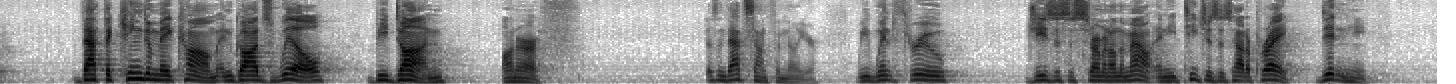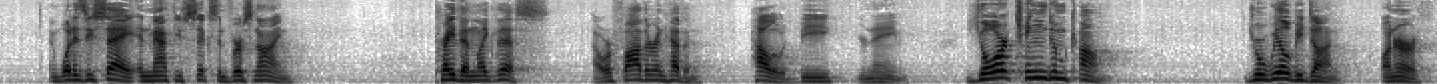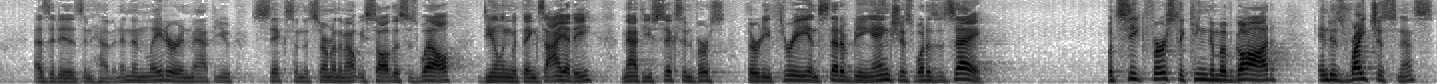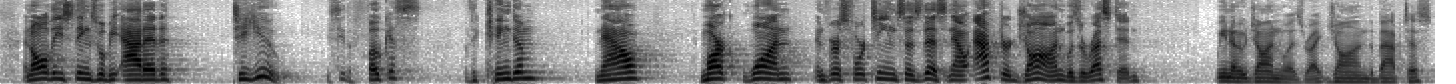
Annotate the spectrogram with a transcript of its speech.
that the kingdom may come and God's will be done on earth. Doesn't that sound familiar? We went through Jesus' Sermon on the Mount and he teaches us how to pray, didn't he? And what does he say in Matthew 6 and verse 9? Pray then like this Our Father in heaven, hallowed be your name. Your kingdom come, your will be done on earth as it is in heaven. And then later in Matthew 6 in the Sermon on the Mount, we saw this as well, dealing with anxiety. Matthew 6 and verse 33, instead of being anxious, what does it say? But seek first the kingdom of God and his righteousness, and all these things will be added to you. You see the focus of the kingdom now, Mark 1 and verse 14 says this Now, after John was arrested, we know who John was, right? John the Baptist.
